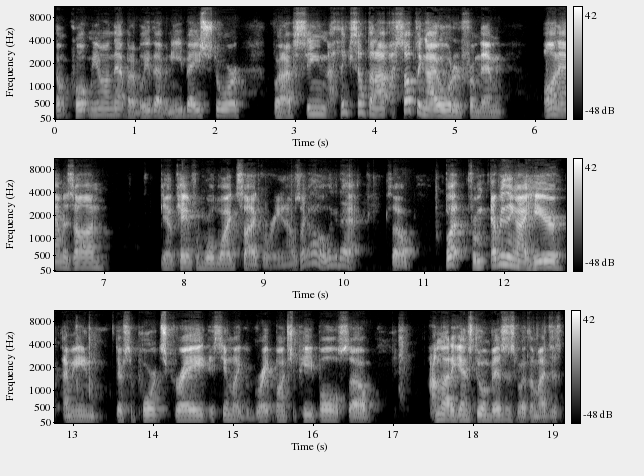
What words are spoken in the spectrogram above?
Don't quote me on that, but I believe they have an eBay store but I've seen I think something I something I ordered from them on Amazon, you know, came from Worldwide Cyclery, and I was like, oh, look at that. So, but from everything I hear, I mean, their support's great. They seem like a great bunch of people. So, I'm not against doing business with them. I just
